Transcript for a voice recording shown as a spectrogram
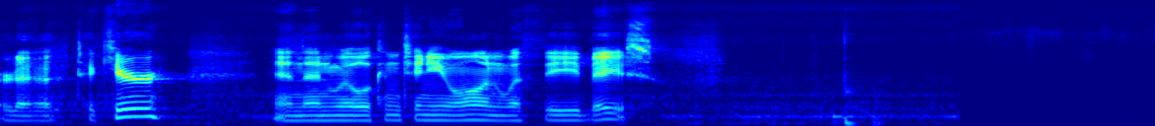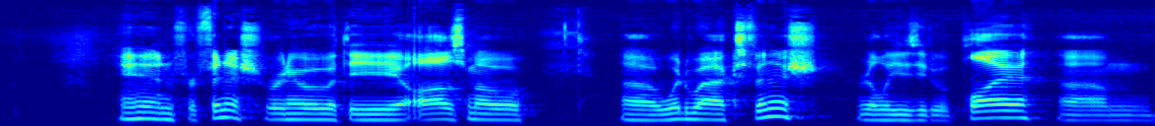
or to, to cure. And then we'll continue on with the base. And for finish, we're gonna go with the Osmo uh, wood wax finish. Really easy to apply. Um,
